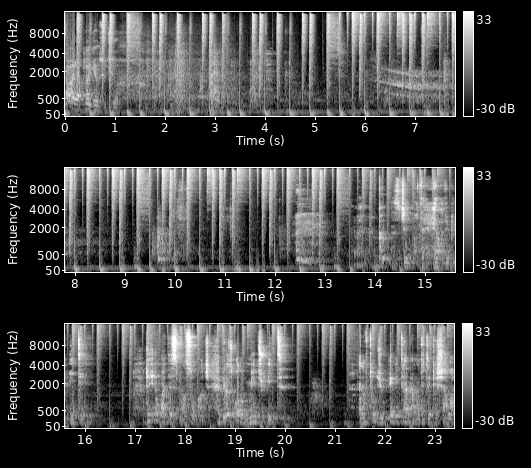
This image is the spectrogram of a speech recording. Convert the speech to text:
Alright, I'll play games with you. Goodness, Jay, what the hell have you been eating? Do you know why this smells so much? Because all the meat you eat. And I've told you anytime I want to take a shower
